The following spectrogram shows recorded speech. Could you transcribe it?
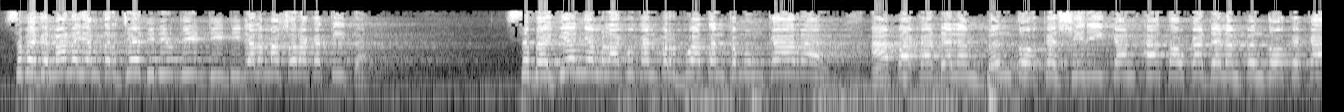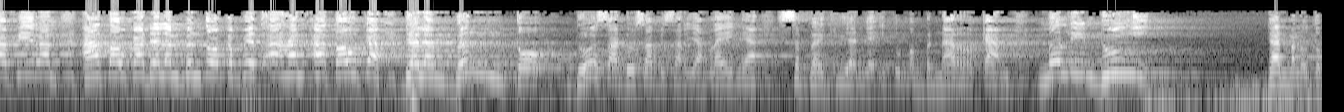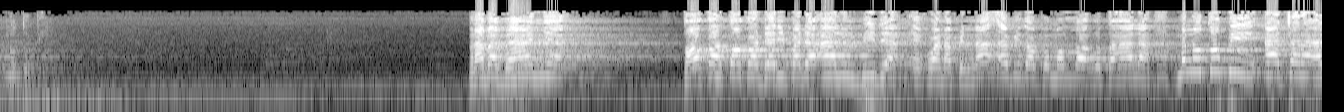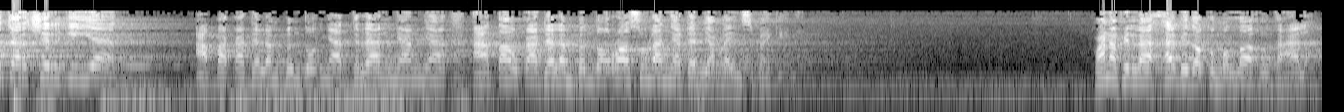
Sebagaimana yang terjadi di, di, di, di dalam masyarakat kita. Sebagiannya melakukan perbuatan kemungkaran, apakah dalam bentuk kesyirikan ataukah dalam bentuk kekafiran ataukah dalam bentuk kebid'ahan ataukah dalam bentuk dosa-dosa besar yang lainnya sebagiannya itu membenarkan, melindungi dan menutup-nutupi. Berapa banyak tokoh-tokoh daripada ahlul bidah ikhwana fillah hafizakumullah taala menutupi acara-acara syirkiyat? Apakah dalam bentuk nyadrannya ataukah dalam bentuk rasulannya dan yang lain sebagainya? Ikhwana fillah hafizakumullah taala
